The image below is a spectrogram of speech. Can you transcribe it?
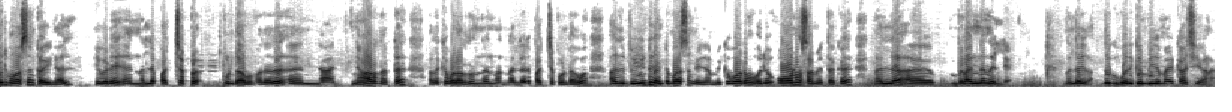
ഒരു മാസം കഴിഞ്ഞാൽ ഇവിടെ നല്ല പച്ചപ്പ് ഉണ്ടാവും. അതായത് ഞാറ് നട്ട് അതൊക്കെ വളർന്ന് നല്ലൊരു പച്ചപ്പ് ഉണ്ടാവും. അത് വീണ്ടും രണ്ട് മാസം കഴിഞ്ഞാൽ മിക്കവാറും ഒരു ഓണം സമയത്തൊക്കെ നല്ല വിളഞ്ഞ നെല്ല്. നല്ല ഇത് ഒരു ഗംഭീരമായ കാഴ്ചയാണ്.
